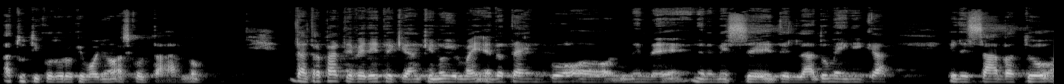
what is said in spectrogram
a tutti coloro che vogliono ascoltarlo. D'altra parte vedete che anche noi ormai è da tempo oh, nelle, nelle messe della domenica e del sabato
